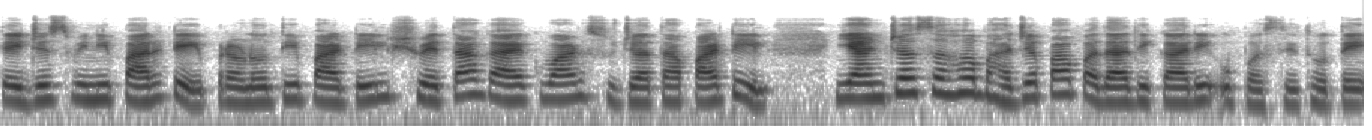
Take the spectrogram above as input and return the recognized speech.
तेजस्विनी पार्टे प्रणोती पाटील श्वेता गायकवाड सुजाता पाटील यांच्यासह भाजपा पदाधिकारी उपस्थित होते.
